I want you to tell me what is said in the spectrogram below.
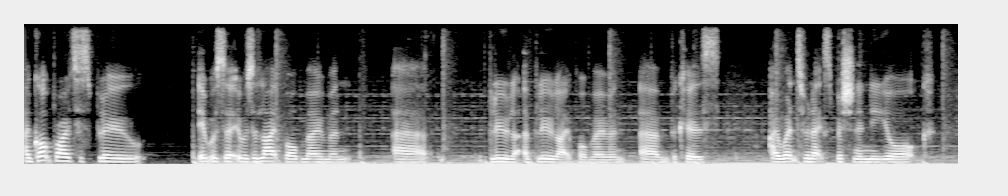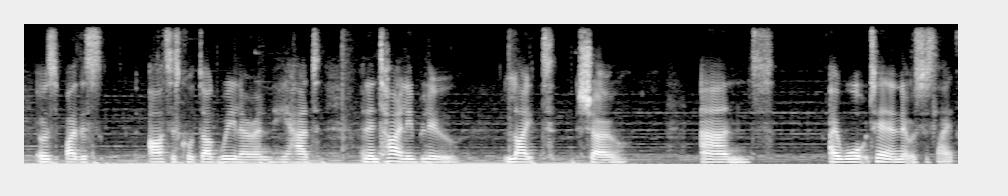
I got brightest blue. It was a, it was a light bulb moment, uh, blue a blue light bulb moment um, because I went to an exhibition in New York. It was by this artist called Doug Wheeler, and he had an entirely blue light show, and I walked in, and it was just like,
